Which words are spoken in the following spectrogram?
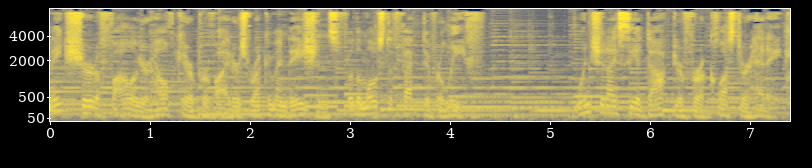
Make sure to follow your healthcare provider's recommendations for the most effective relief. When should I see a doctor for a cluster headache?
